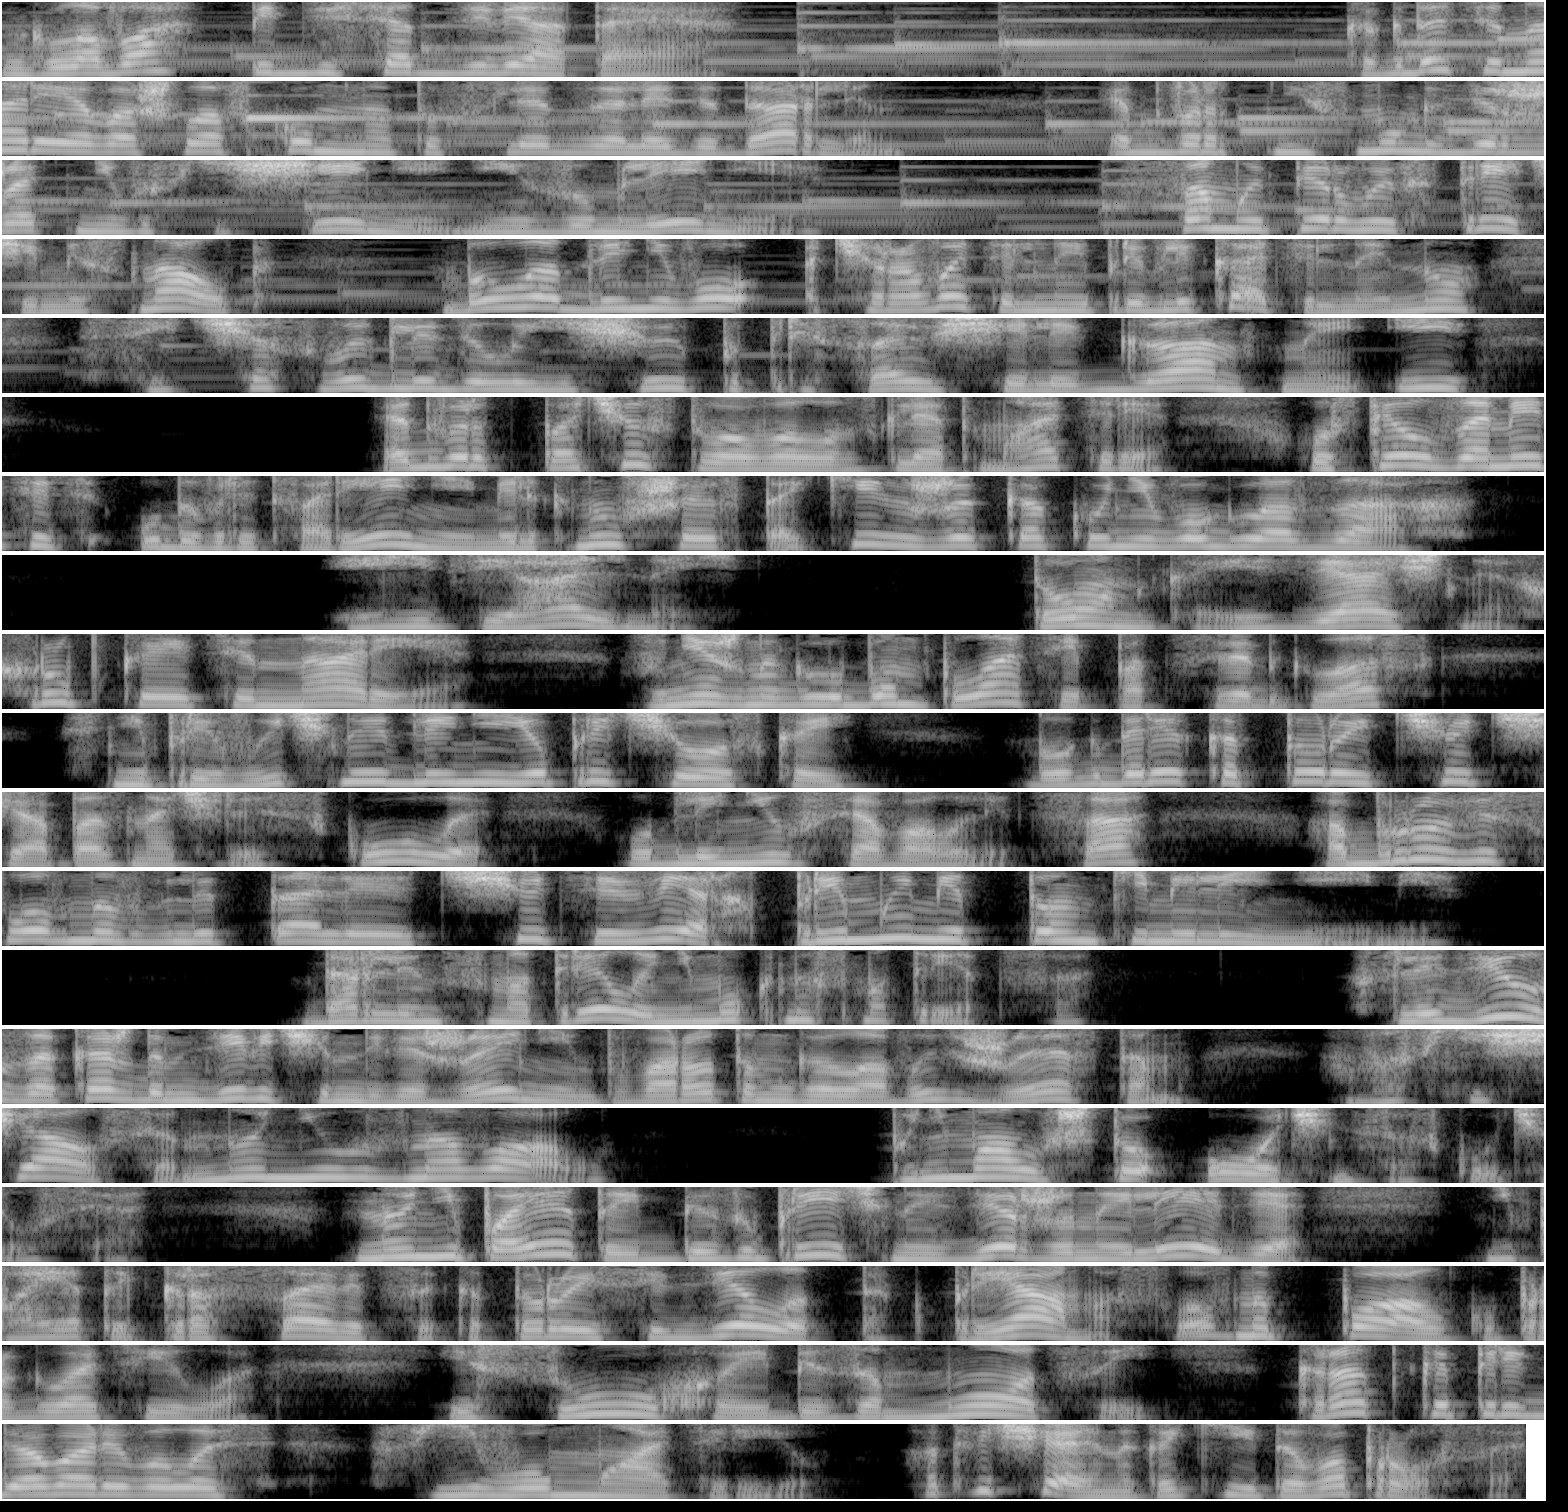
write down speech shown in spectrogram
Глава 59 Когда Тинария вошла в комнату вслед за леди Дарлин, Эдвард не смог сдержать ни восхищения, ни изумления. С самой первой встречи мисс Налт была для него очаровательной и привлекательной, но сейчас выглядела еще и потрясающе элегантной и... Эдвард почувствовал взгляд матери, успел заметить удовлетворение, мелькнувшее в таких же, как у него, глазах. И идеальной. Тонкая, изящная, хрупкая тенария в нежно-голубом платье под цвет глаз с непривычной для нее прической, благодаря которой четче обозначились скулы, удлинился овал лица, а брови словно взлетали чуть вверх прямыми тонкими линиями. Дарлин смотрел и не мог насмотреться. Следил за каждым девичьим движением, поворотом головы, жестом, восхищался, но не узнавал. Понимал, что очень соскучился. Но не по этой безупречной, сдержанной леди, не по этой красавице, которая сидела так прямо, словно палку проглотила, и сухо, и без эмоций, кратко переговаривалась с его матерью, отвечая на какие-то вопросы.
